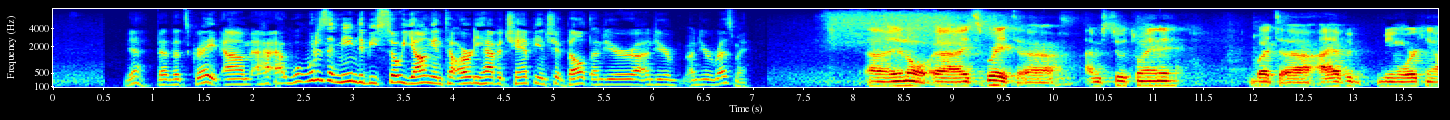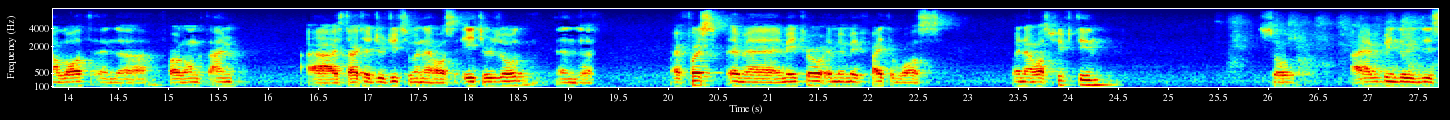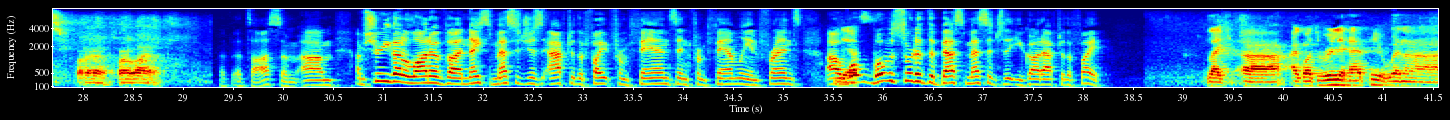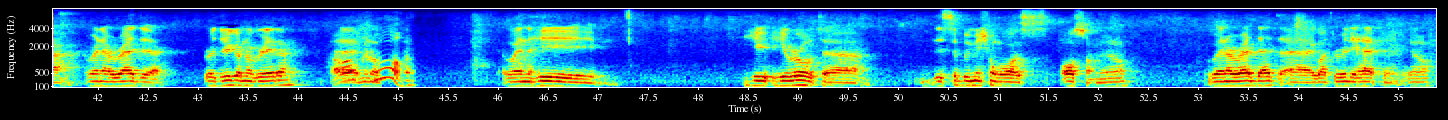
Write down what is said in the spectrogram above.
Yeah, that, that's great. Um, how, what does it mean to be so young and to already have a championship belt under your uh, under your under your resume? Uh, you know, uh, it's great. Uh, I'm still 20, but I have been working a lot and for a long time. I started jiu-jitsu when I was eight years old, and my first amateur MMA fight was when I was 15. So I have been doing this for for a while. That's awesome. Um, I'm sure you got a lot of uh, nice messages after the fight from fans and from family and friends. Uh, yes. what, what, was sort of the best message that you got after the fight? Like uh, I got really happy when I uh, when I read uh, Rodrigo Nogueira. Uh, oh, cool. When he he he wrote the submission was awesome. You know, when I read that, I got really happy. You know.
